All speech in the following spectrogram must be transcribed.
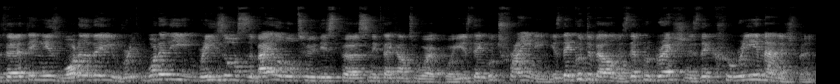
third thing is what are the what are the resources available to this person if they come to work for you? Is there good training? Is there good development? Is there progression? Is there career management?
